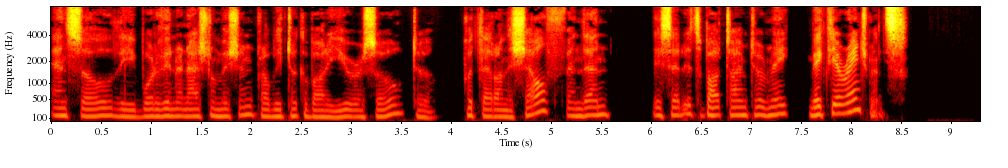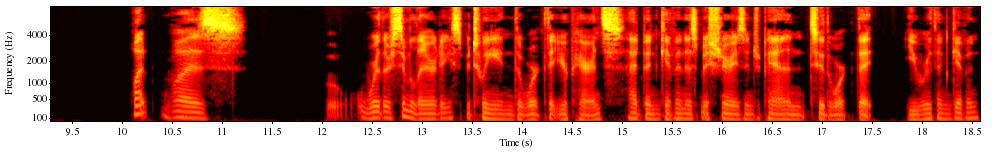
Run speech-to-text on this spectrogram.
And so the Board of International Mission probably took about a year or so to put that on the shelf. And then they said, It's about time to make, make the arrangements. What was, were there similarities between the work that your parents had been given as missionaries in Japan to the work that you were then given?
